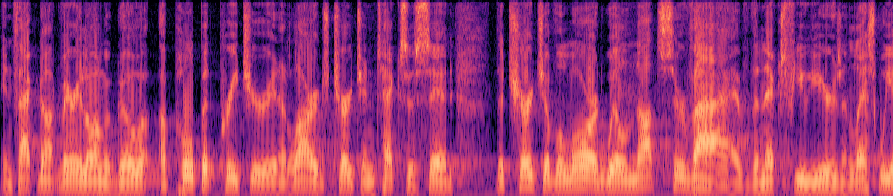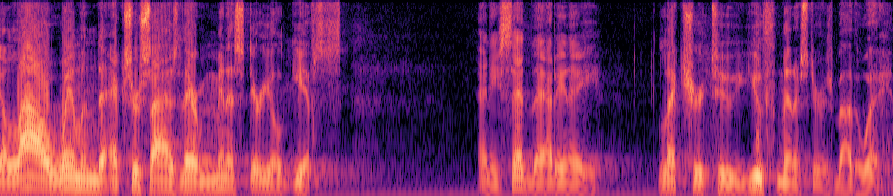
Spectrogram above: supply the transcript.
In fact, not very long ago, a pulpit preacher in a large church in Texas said, The church of the Lord will not survive the next few years unless we allow women to exercise their ministerial gifts. And he said that in a lecture to youth ministers, by the way.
